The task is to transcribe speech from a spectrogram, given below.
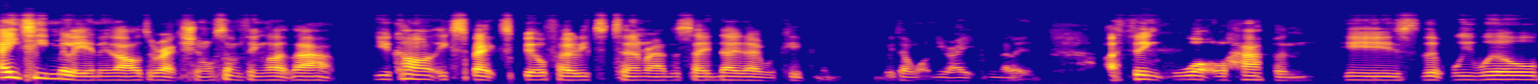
80 million in our direction or something like that, you can't expect Bill Foley to turn around and say, no, no, we're keeping him. We don't want your eight million. I think what will happen is that we will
